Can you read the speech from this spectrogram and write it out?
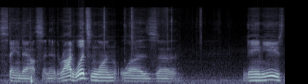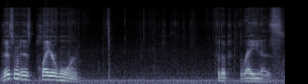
standouts. And the Rod Woodson one was uh, game used. This one is player worn for the Raiders.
